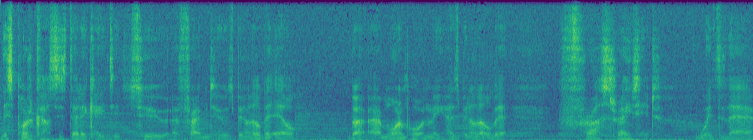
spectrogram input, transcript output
This podcast is dedicated to a friend who has been a little bit ill, but uh, more importantly, has been a little bit frustrated with their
